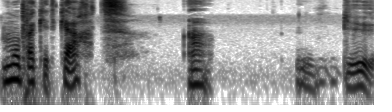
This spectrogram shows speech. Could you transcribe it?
mon paquet de cartes. 1, 2,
